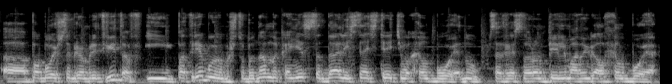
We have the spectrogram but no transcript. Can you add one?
э, побольше наберем ретвитов и потребуем, чтобы нам наконец-то дали снять третьего Хеллбоя. Ну, соответственно, Рон Перельман играл Хеллбоя.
